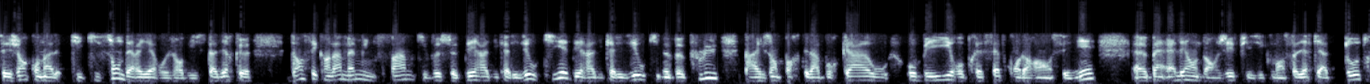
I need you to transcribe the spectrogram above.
ces gens qu'on a, qui, qui sont derrière aujourd'hui? C'est-à-dire que dans ces camps-là, même une femme qui veut se déradicaliser ou qui est déradicalisée ou qui ne veut plus, par exemple, porter la burqa ou obéir aux préceptes qu'on leur a enseignés, euh, ben elle est en danger physiquement. C'est-à-dire qu'il y a d'autres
